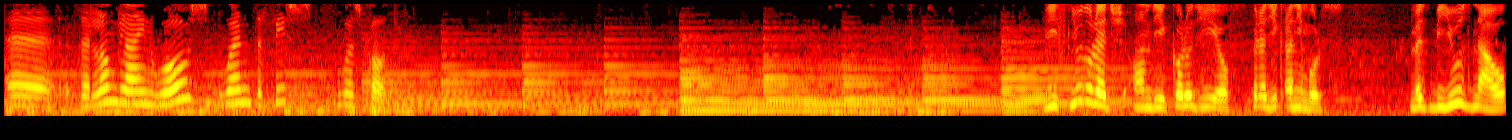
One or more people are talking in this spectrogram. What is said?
uh, the long line was when the fish was caught. This new knowledge on the ecology of pelagic animals must be used now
